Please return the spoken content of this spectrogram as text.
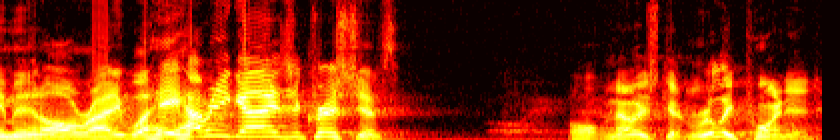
Amen. All right. Well, hey, how many guys are Christians? Oh, now he's getting really pointed.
